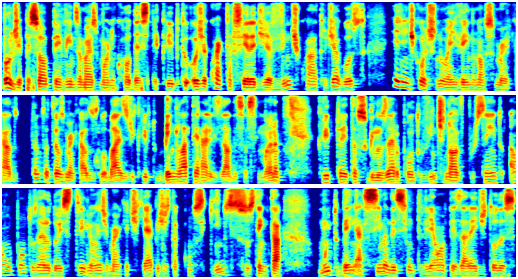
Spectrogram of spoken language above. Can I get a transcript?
Bom dia pessoal, bem-vindos a mais um Morning Call da SP Cripto. Hoje é quarta-feira, dia 24 de agosto, e a gente continua aí vendo nosso mercado, tanto até os mercados globais de cripto, bem lateralizado essa semana. Cripto aí tá subindo 0,29% a 1,02 trilhões de market cap. A gente está conseguindo se sustentar muito bem acima desse 1 trilhão, apesar aí de todas as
